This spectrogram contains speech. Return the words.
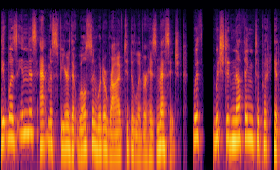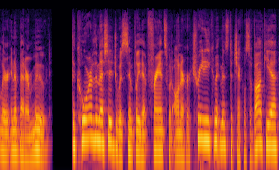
It was in this atmosphere that Wilson would arrive to deliver his message, with which did nothing to put Hitler in a better mood. The core of the message was simply that France would honor her treaty commitments to Czechoslovakia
